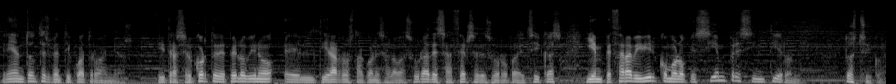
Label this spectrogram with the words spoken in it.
Tenía entonces 24 años y tras el corte de pelo vino el tirar los tacones a la basura, deshacerse de su ropa de chicas y empezar a vivir como lo que siempre sintieron, dos chicos.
